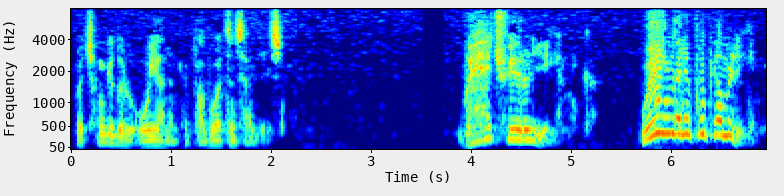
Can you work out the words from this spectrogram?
그 청교도를 오해하는 그 바보 같은 사람들이 있습니다. 왜 죄를 얘기합니까? 왜 인간의 부패함을 얘기합니까?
